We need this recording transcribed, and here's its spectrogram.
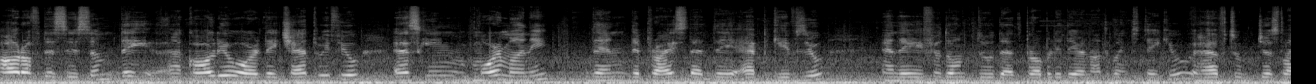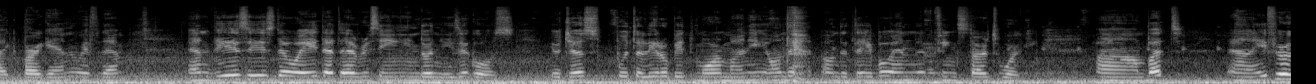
out of the system. They uh, call you or they chat with you asking more money than the price that the app gives you. And they, if you don't do that probably they are not going to take you. You have to just like bargain with them. And this is the way that everything in Indonesia goes. You just put a little bit more money on the on the table and things starts working. Um, but uh, if you're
